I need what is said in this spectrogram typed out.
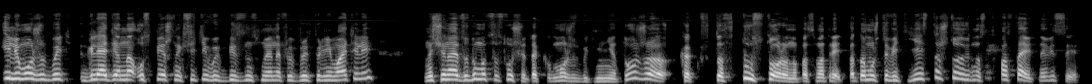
Или, может быть, глядя на успешных сетевых бизнесменов и предпринимателей, начинает задуматься, слушай, так может быть мне тоже как в, в ту сторону посмотреть, потому что ведь есть-то что поставить на весы.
